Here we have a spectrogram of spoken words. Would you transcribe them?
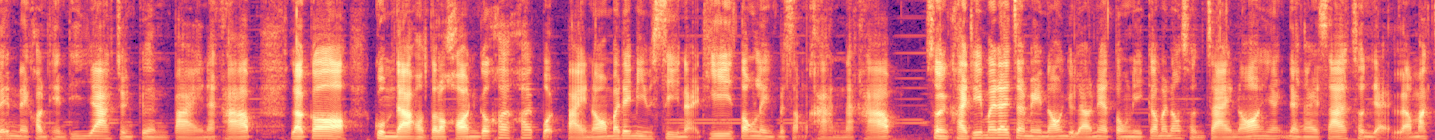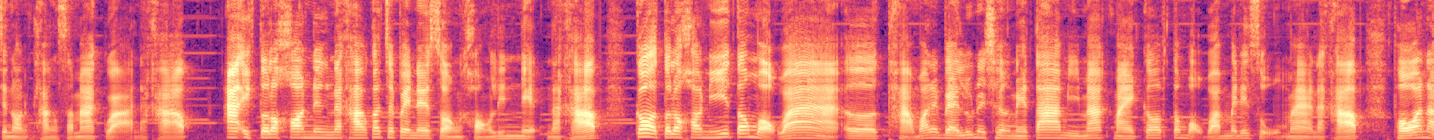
เล่นในคอนเทนต์ที่ยากจนเกินไปนะครับแล้วก็กลุ่มดาวของตัวละครก็ค่อยๆ ปลดไปเนาะไม่ได้มีซีไหนที่ต้องเล็งเป็นสำคัญนะครับส่วนใครที่ไม่ได้จะเมนน้องอยู่แล้วเนี่ยตรงนี้ก็ไม่ต้องสนใจเนาะยังไงซะส่วนใหญ่แล้วมักจะนอนคลังซะมากกว่านะครับ อะอีกตัวละครหนึ่งนะครับก็จะเป็นในส่วนของลินเน็ตนะครับก็ตัวละครนี้ต้องบอกว่าเออถามว่าในแวลูในเชิงเมตามีมากไหมก็ต้องบอกว่าไม่ได้สูงมากนะครับเพราะว่าใน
